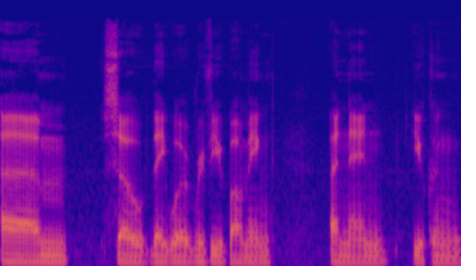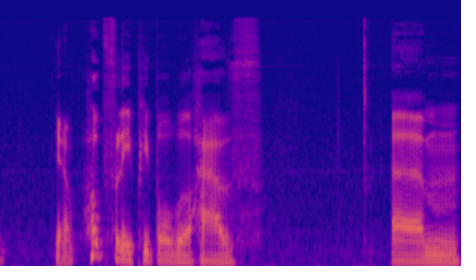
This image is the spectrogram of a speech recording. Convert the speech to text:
um so they were review bombing and then you can you know hopefully people will have um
